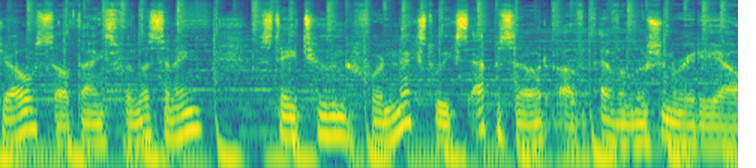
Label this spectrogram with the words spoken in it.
Show, so thanks for listening. Stay tuned for next week's episode of Evolution Radio.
